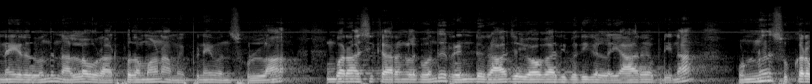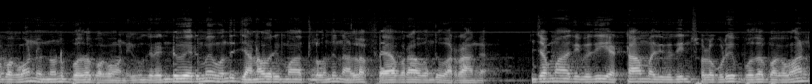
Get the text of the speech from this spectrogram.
இணைகிறது வந்து நல்ல ஒரு அற்புதமான அமைப்பினை வந்து சொல்லலாம். கும்பராசிக்காரங்களுக்கு வந்து ரெண்டு ராஜ யோகாதிபதிகள் யார் அப்படின்னா ஒன்று சுக்கர பகவான் இன்னொன்று புத பகவான். இவங்க ரெண்டு பேருமே வந்து ஜனவரி மாதத்தில் வந்து நல்லா ஃபேவராக வந்து வர்றாங்க. பஞ்சமாதிபதி எட்டாம் அதிபதின்னு சொல்லக்கூடிய புத பகவான்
